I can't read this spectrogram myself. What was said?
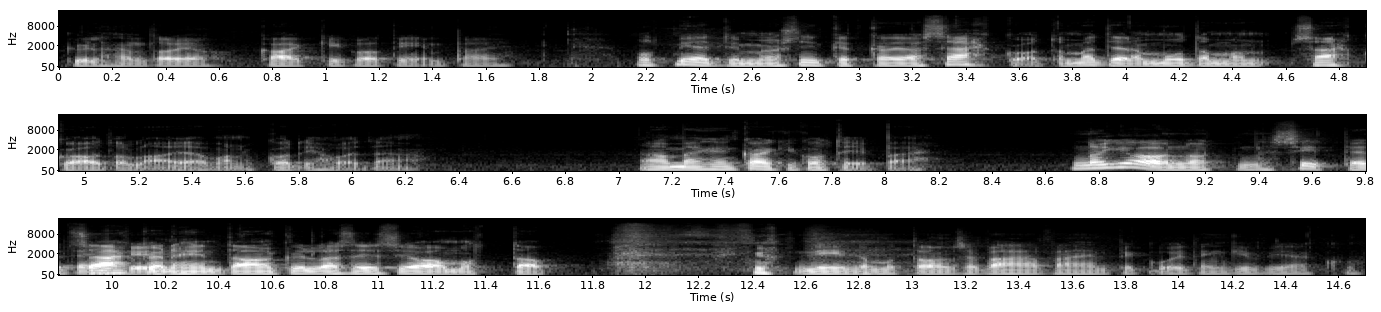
kyllähän toi on kaikki kotiin päin. Mutta mietin myös niitä, jotka ajaa sähköautoa. Mä tiedän muutaman sähköautolla ajavan kotihoitajan. Nämä on melkein kaikki kotiin päin. No joo, no sitten etenkin. Sähkön hinta on kyllä siis joo, mutta Niin, no, mutta on se vähän vähempi kuitenkin vielä kuin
